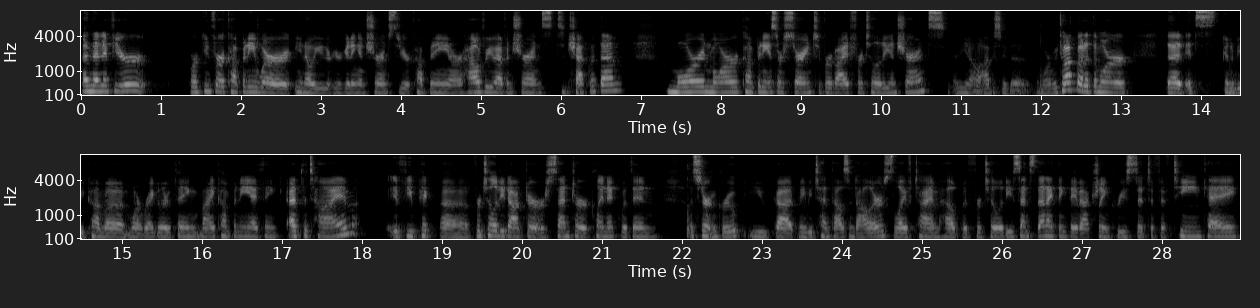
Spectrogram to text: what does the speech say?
And then if you're working for a company where, you know, you're getting insurance through your company or however you have insurance to check with them, more and more companies are starting to provide fertility insurance. You know, obviously the, the more we talk about it, the more that it's going to become a more regular thing. My company, I think at the time, if you pick a fertility doctor or center or clinic within a certain group, you got maybe $10,000 lifetime help with fertility. Since then, I think they've actually increased it to 15K.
